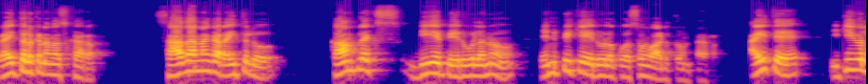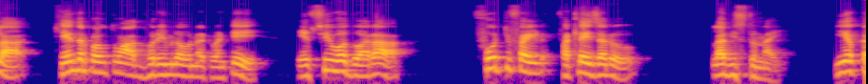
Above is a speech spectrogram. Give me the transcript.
రైతులకు నమస్కారం. సాధారణంగా రైతులు కాంప్లెక్స్ డిఏపి ఎరువులను ఎన్పికే ఎరువుల కోసం వాడుతూ ఉంటారు. అయితే ఇటీవల కేంద్ర ప్రభుత్వం ఆధ్వర్యంలో ఉన్నటువంటి ఎఫ్సిఓ ద్వారా ఫోర్టిఫైడ్ ఫర్టిలైజరు లభిస్తున్నాయి. ఈ యొక్క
